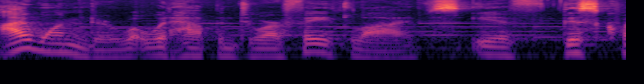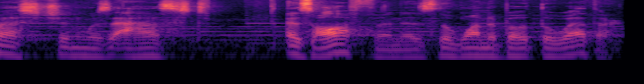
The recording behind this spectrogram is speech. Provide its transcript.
I wonder what would happen to our faith lives if this question was asked as often as the one about the weather.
